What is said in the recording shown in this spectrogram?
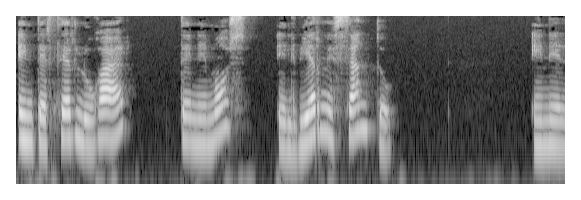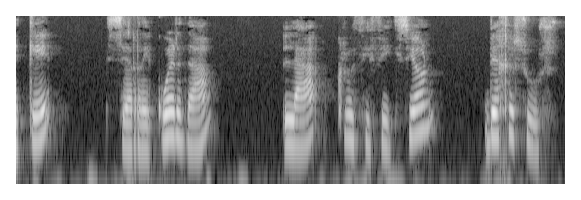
En tercer lugar, tenemos el Viernes Santo, en el que se recuerda la crucifixión de Jesús.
